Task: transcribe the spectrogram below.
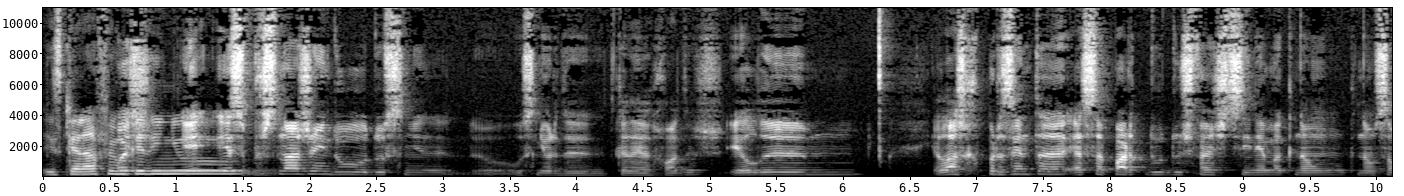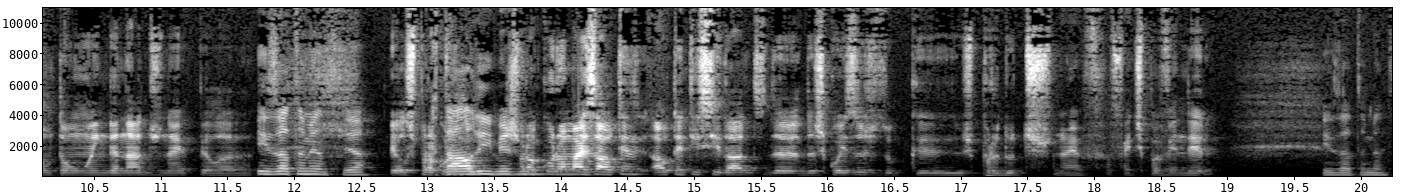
E se calhar foi pois, um bocadinho. Esse personagem do, do, senhor, do o senhor de, de cadeira de rodas, ele hum, ele acho que representa essa parte do, dos fãs de cinema que não, que não são tão enganados né, pela. Exatamente, yeah. Eles procuram, ali mesmo... procuram mais a autenticidade de, das coisas do que os produtos né, feitos para vender. Exatamente.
